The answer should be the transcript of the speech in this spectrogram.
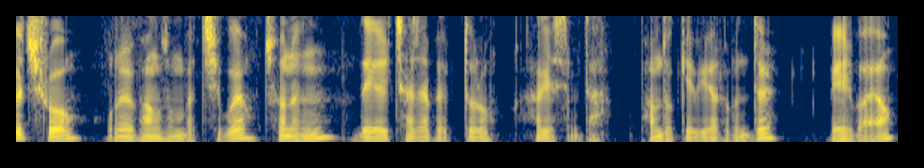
끝으로 오늘 방송 마치고요. 저는 내일 찾아뵙도록 하겠습니다. 밤도깨비 여러분들 매일 봐요.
